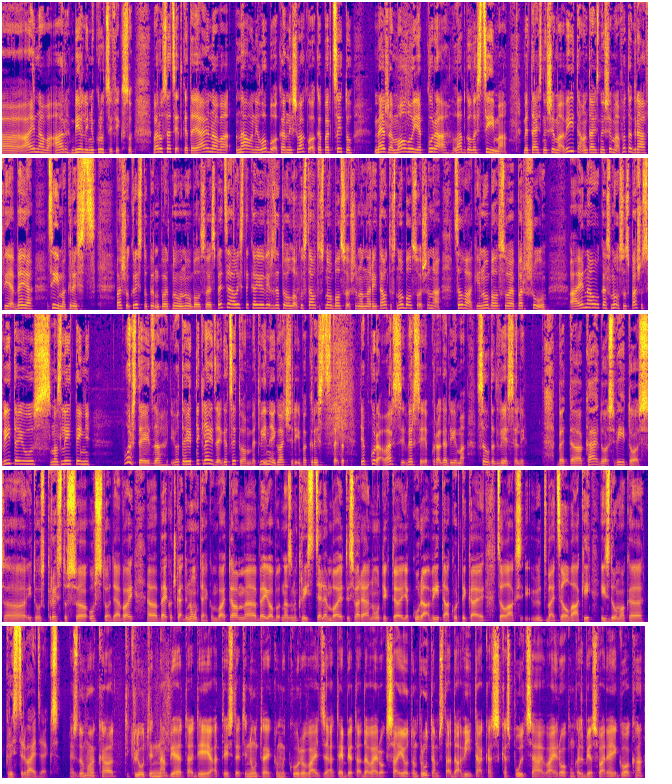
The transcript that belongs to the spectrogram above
ainava ar bieliņu krucifiksu. Varu sacīt, ka tā ainava nav ni loboka, ni švakoka par citu meža molu jebkurā Latgoles cīmā, bet taisni šimā vīta un taisni šimā fotografija bija cīma krists. Pašu Kristu pirmkārt nu, nobalsoja speciālisti, ka jau virza to lauku uz tautas nobalsošanu, un arī tautas nobalsošanā cilvēki nobalsoja par šo ainavu, kas mūsus pašus vītējūs mazlītiņi porsteidza, jo te ir tik leidzīga citom, bet vienīgo atšķirība Kristus. Tātad, jebkurā versijā, jebkurā gadījumā silda dvieseli. Bet uh, kādos vītos uh, itūs Kristus uh, uzstādīja, vai bija kaut kādi noteikumi, vai tam bija jābūt, nezinu, kristceļam, vai tas varēja notikt jebkurā vītā, kur tikai cilvēks vai cilvēki izdomā, ka Kristus ir vajadzīgs? Es domāju, ka tik ļoti nebija tādi attīstīti noteikumi, kuru vajadzēja. Te bija tāda vairāk sajūta, un, protams, tādā vītā, kas, kas pulcēja vairāk un kas bija svarīgākā,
